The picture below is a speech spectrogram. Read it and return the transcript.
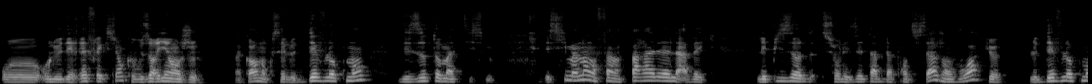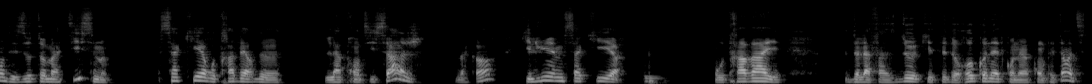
au, lieu des réflexions que vous auriez en jeu. D'accord? Donc c'est le développement des automatismes. Et si maintenant on fait un parallèle avec l'épisode sur les étapes d'apprentissage, on voit que le développement des automatismes s'acquiert au travers de l'apprentissage, d'accord? Qui lui-même s'acquiert au travail de la phase 2 qui était de reconnaître qu'on est incompétent, etc.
